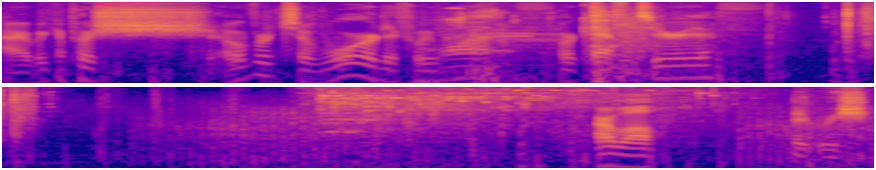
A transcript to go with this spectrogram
Alright, we can push over to Ward if we want, or cafeteria. Or well, maybe we should.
